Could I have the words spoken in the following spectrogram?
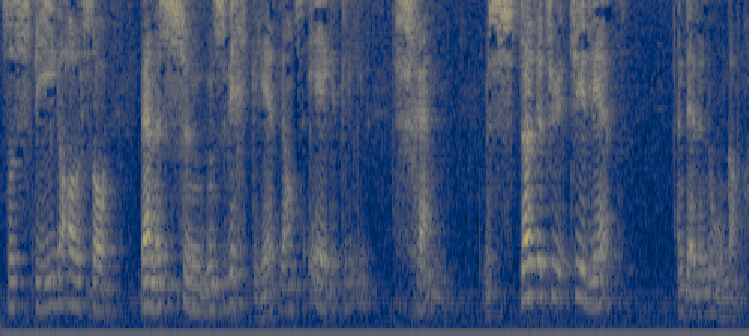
så stiger altså denne syndens virkelighet i hans eget liv frem med større ty tydelighet enn det det noen gang hadde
